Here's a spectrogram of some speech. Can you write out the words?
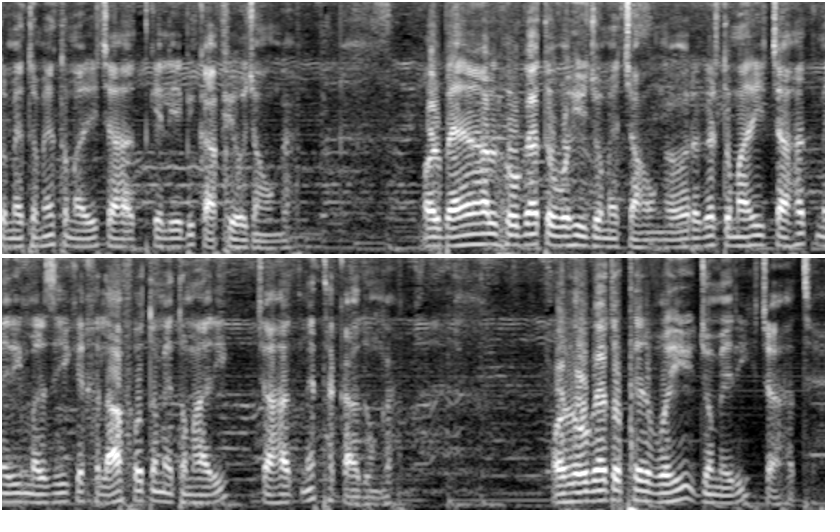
तो मैं तुम्हें तुम्हारी चाहत के लिए भी काफ़ी हो जाऊँगा। और बहरहाल होगा तो वही जो मैं चाहूँगा। और अगर तुम्हारी चाहत मेरी मर्ज़ी के ख़िलाफ़ हो तो मैं तुम्हारी चाहत में थका दूँगा। और होगा तो फिर वही जो मेरी चाहत है।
